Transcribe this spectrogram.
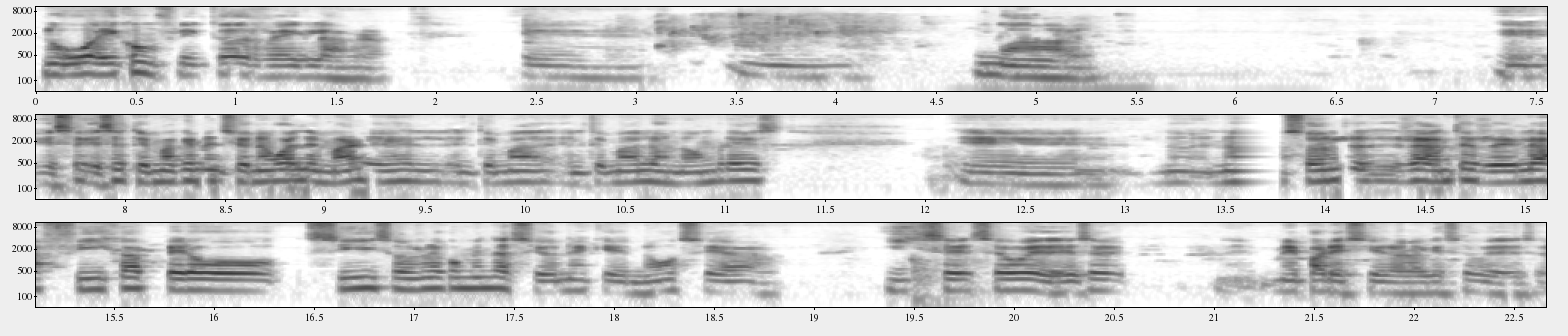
no hubo ahí conflicto de reglas, ¿verdad? Eh, no. Eh, ese, ese, tema que menciona Waldemar es el, tema, el tema de los nombres. Eh, no, son realmente reglas fijas, pero sí son recomendaciones que no sea y se, se obedece. Me pareciera que se obedece,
